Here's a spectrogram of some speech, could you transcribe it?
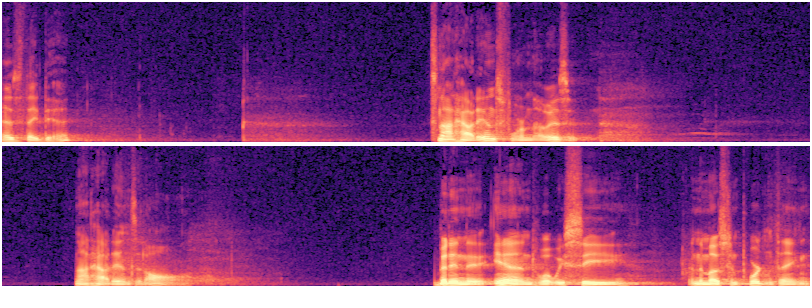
as they did. It's not how it ends for them, though, is it? Not how it ends at all. But in the end, what we see, and the most important thing,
